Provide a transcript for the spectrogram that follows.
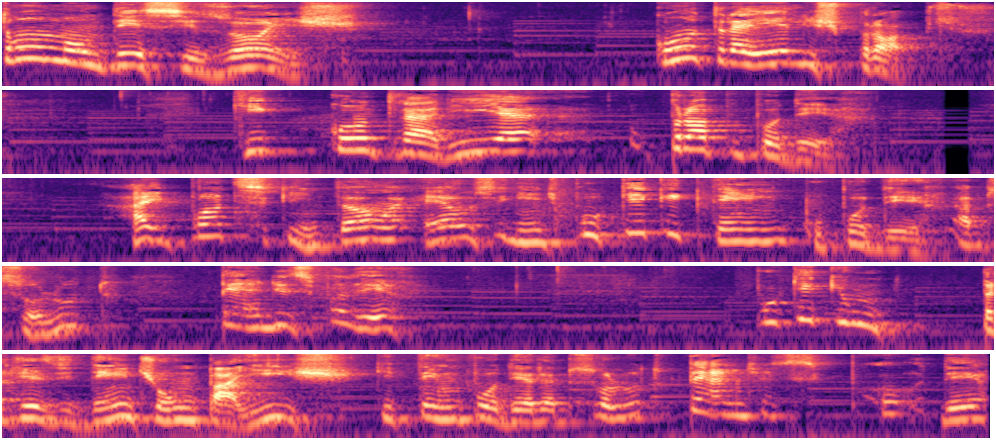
tomam decisões contra eles próprios, que contraria o próprio poder? A hipótese que então é o seguinte: por que, que tem o poder absoluto perde esse poder? Por que, que um presidente ou um país que tem um poder absoluto perde esse poder.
